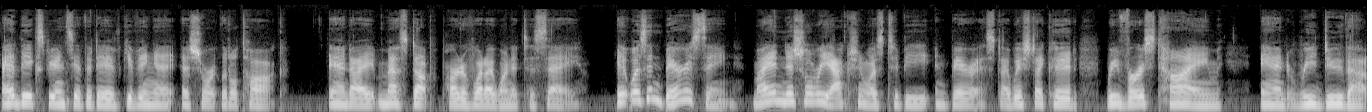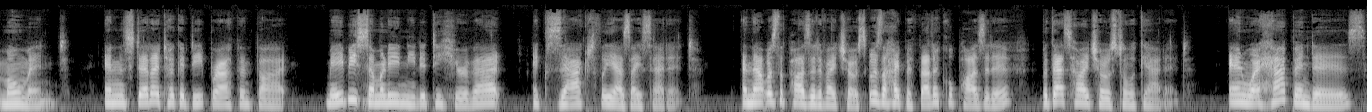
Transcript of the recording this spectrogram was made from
I had the experience the other day of giving a, a short little talk, and I messed up part of what I wanted to say. It was embarrassing. My initial reaction was to be embarrassed. I wished I could reverse time and redo that moment. And instead, I took a deep breath and thought, maybe somebody needed to hear that exactly as I said it. And that was the positive I chose. It was a hypothetical positive, but that's how I chose to look at it. And what happened is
